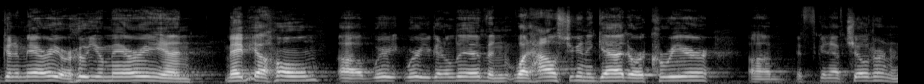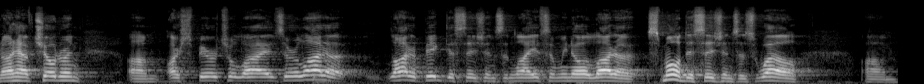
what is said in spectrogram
you're gonna marry or who you marry, and maybe a home, uh, where, where you're going to live and what house you're going to get, or a career, um, if you're going to have children or not have children, um, our spiritual lives. There are a lot of, lot of big decisions in life, and we know a lot of small decisions as well. Um,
